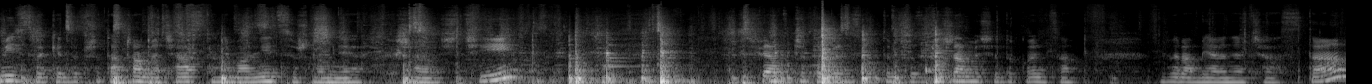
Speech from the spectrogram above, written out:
Miejsce, kiedy przetaczamy ciasto, niemal nic już nam nie chrzęści. Świadczy to więc o tym, że zbliżamy się do końca wyrabiania ciasta.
